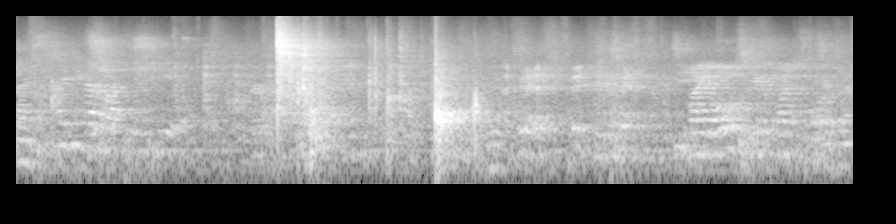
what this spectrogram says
and they have to do what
